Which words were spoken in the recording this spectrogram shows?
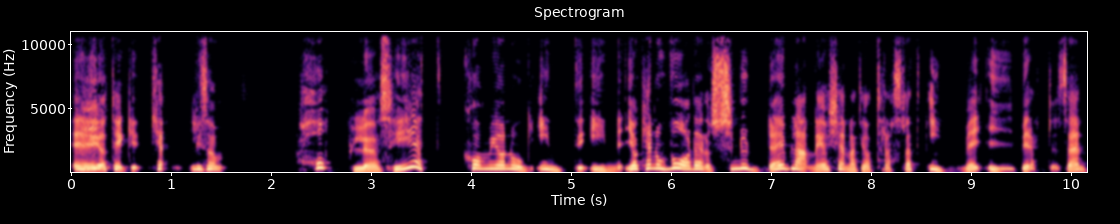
Eh, Mm. Jag tänker liksom hopplöshet kommer jag nog inte in. Jag kan nog vara där och snudda ibland när jag känner att jag har trasslat in mig i berättelsen.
